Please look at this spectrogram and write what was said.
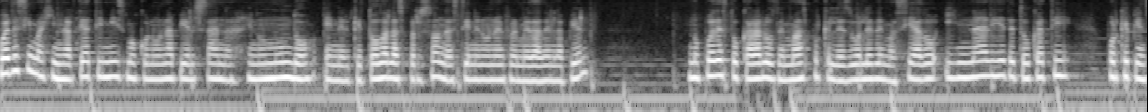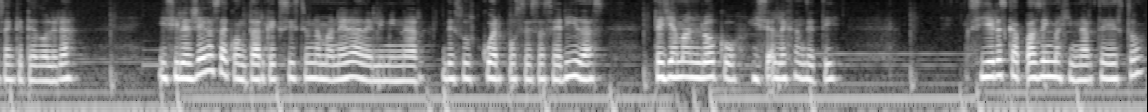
¿Puedes imaginarte a ti mismo con una piel sana en un mundo en el que todas las personas tienen una enfermedad en la piel? No puedes tocar a los demás porque les duele demasiado y nadie te toca a ti porque piensan que te dolerá. Y si les llegas a contar que existe una manera de eliminar de sus cuerpos esas heridas, te llaman loco y se alejan de ti. Si eres capaz de imaginarte esto,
